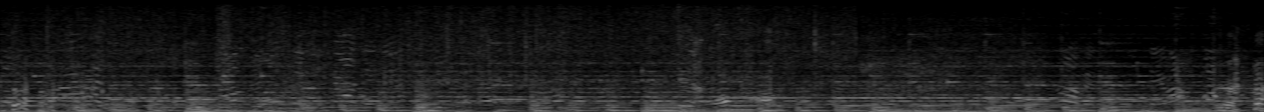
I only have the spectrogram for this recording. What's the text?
Ha ha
